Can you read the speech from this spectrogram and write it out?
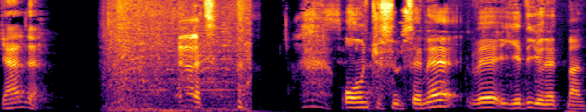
geldi. Evet. Sesler. 10 küsür sene ve 7 yönetmen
